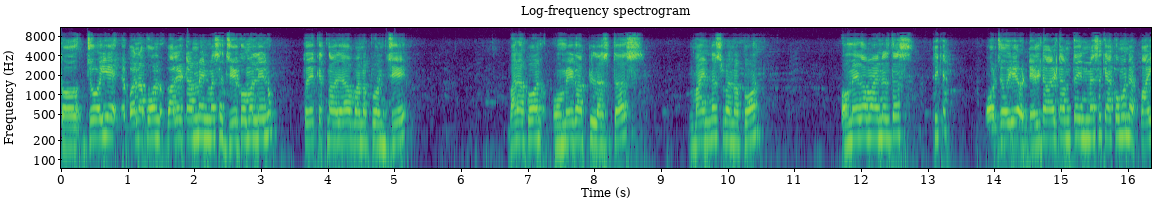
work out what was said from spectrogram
तो जो ये वन अपॉन वाले टर्म में इनमें से जे कॉमन ले लूँ। तो ये कितना हो जाएगा? One upon j one upon omega plus दस minus one upon omega minus दस, ठीक है? और जो ये डेल्टा वाला टर्म था इनमें से क्या कॉमन है? पाई।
